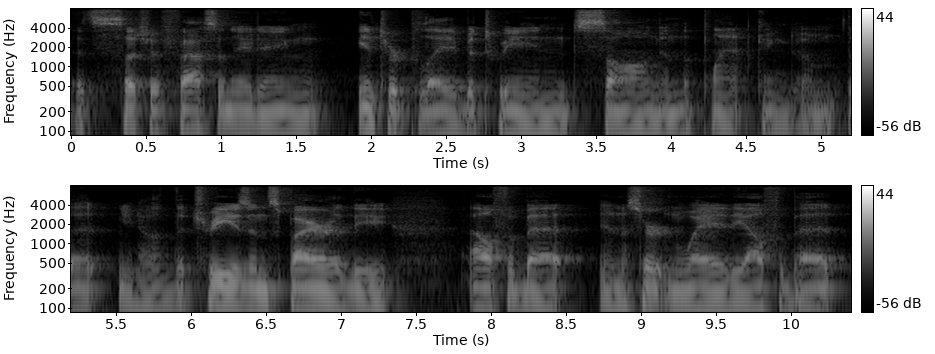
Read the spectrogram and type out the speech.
It's such a fascinating interplay between song and the plant kingdom that, you know, the trees inspire the alphabet in a certain way. The alphabet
